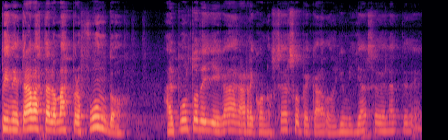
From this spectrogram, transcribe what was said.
penetraba hasta lo más profundo, al punto de llegar a reconocer su pecado y humillarse delante de Él.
